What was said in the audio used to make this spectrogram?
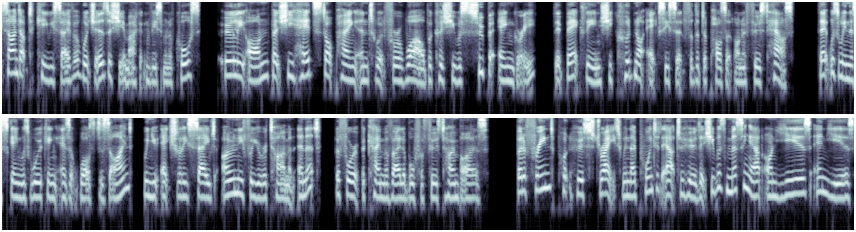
signed up to KiwiSaver, which is a share market investment, of course, early on, but she had stopped paying into it for a while because she was super angry that back then she could not access it for the deposit on her first house. That was when the scheme was working as it was designed, when you actually saved only for your retirement in it before it became available for first home buyers. But a friend put her straight when they pointed out to her that she was missing out on years and years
